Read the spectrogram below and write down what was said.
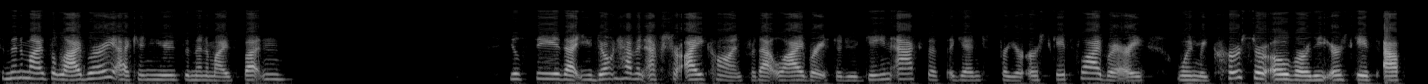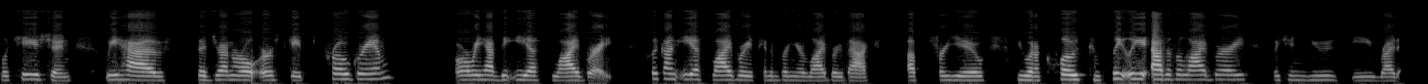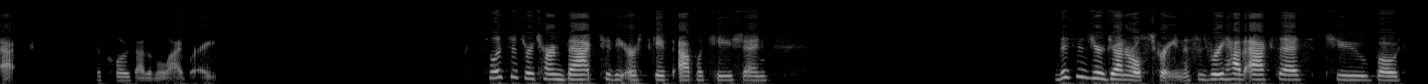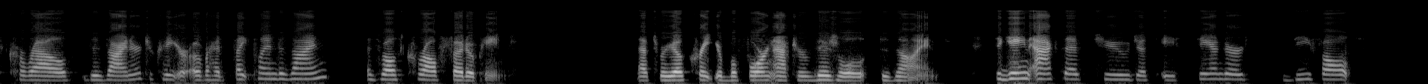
To minimize the library, I can use the minimize button. You'll see that you don't have an extra icon for that library. So to gain access, again, for your Earthscapes library, when we cursor over the Earthscapes application, we have the general Earthscapes program, or we have the ES library. Click on ES library. It's going to bring your library back up for you. If you want to close completely out of the library, we can use the red X to close out of the library. So let's just return back to the Earthscape application. This is your general screen. This is where you have access to both Corel Designer to create your overhead site plan designs, as well as Corel Photo Paint. That's where you'll create your before and after visual designs. To gain access to just a standard default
